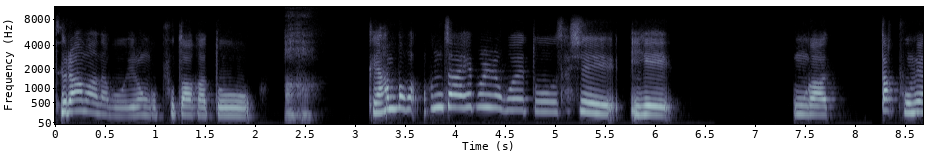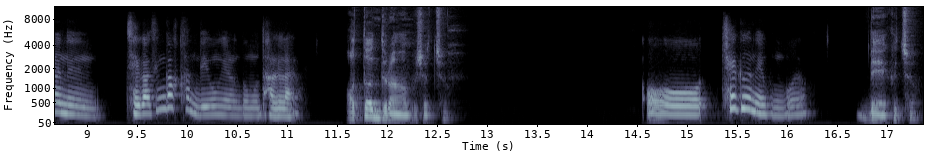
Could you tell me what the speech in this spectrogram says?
드라마나 뭐 이런 거 보다가도 아하. 그냥 한번 혼자 해보려고 해도 사실 이게 뭔가 딱 보면은 제가 생각한 내용이랑 너무 달라요. 어떤 드라마 보셨죠? 어, 최근에 본 거요. 네, 그쵸.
